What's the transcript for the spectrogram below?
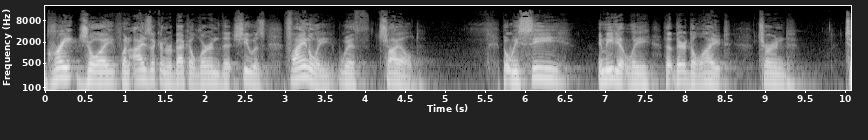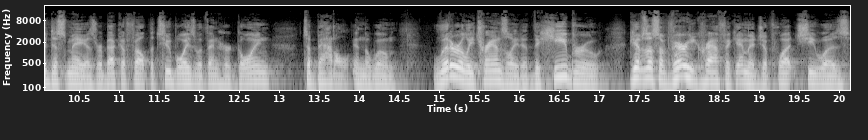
great joy when Isaac and Rebekah learned that she was finally with child. But we see immediately that their delight turned to dismay as Rebekah felt the two boys within her going to battle in the womb. Literally translated, the Hebrew gives us a very graphic image of what she was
